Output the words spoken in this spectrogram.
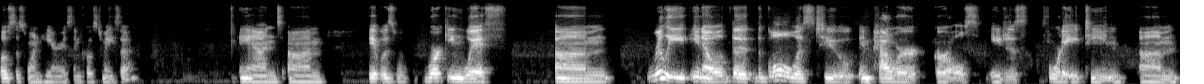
closest one here is in Costa Mesa, and um, it was working with um, really, you know, the the goal was to empower girls ages four to eighteen, um,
